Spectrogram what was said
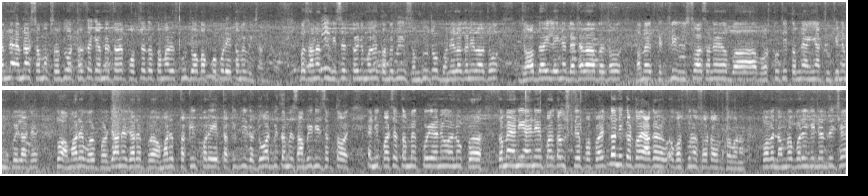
એમના એમના સમક્ષ રજૂઆત થશે કે એમને સાહેબ પહોંચશે, તો તમારે શું જવાબ આપવો પડે એ તમે વિચારી બસ આનાથી વિશેષ કહીને મળે તમે બી સમજો છો, ભણેલા ગણેલા છો, જવાબદારી લઈને બેઠેલા બેઠો, અમે કેટલી વિશ્વાસ અને વસ્તુથી તમને અહીંયા ચૂકીને મૂકેલા છે. તો અમારે પ્રજાને જ્યારે અમારે તકલીફ પડે, એ તકલીફની રજૂઆત બી તમે સાંભળી નહીં શકતા હોય. એની પાસે તમે કોઈ એનો એનો તમે એની, એને પ્રયત્ન નહીં કરતો હોય આગળ વસ્તુને સોર્ટ આઉટ કરવાનો. તો હવે નમ્રભરી વિનંતી છે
